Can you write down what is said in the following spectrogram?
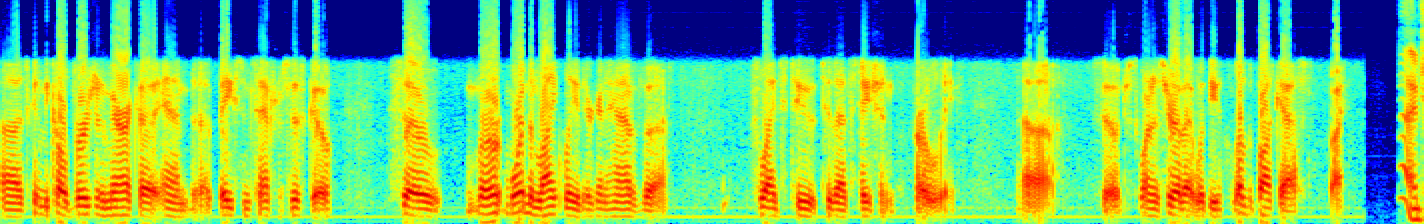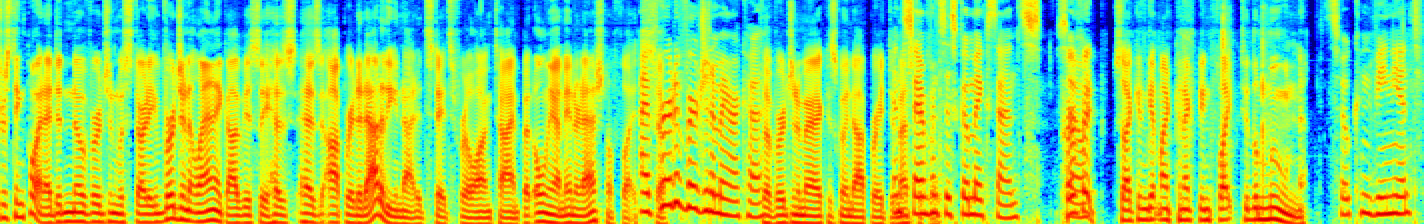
Uh, it's going to be called Virgin America and uh, based in San Francisco. So more, more than likely, they're going to have uh, flights to, to that station, probably. Uh, so just wanted to share that with you. Love the podcast. Yeah, interesting point. I didn't know Virgin was starting. Virgin Atlantic obviously has has operated out of the United States for a long time, but only on international flights. I've So- heard of Virgin America, So Virgin America is going to operate and. San Francisco makes sense. So, Perfect. So I can get my connecting flight to the moon. So convenient.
